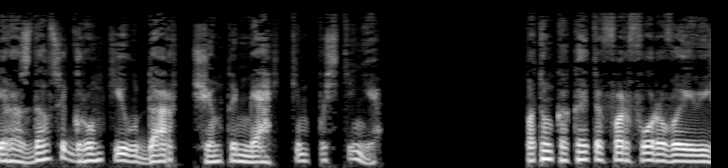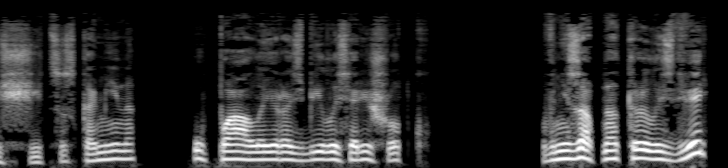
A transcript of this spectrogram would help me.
и раздался громкий удар чем-то мягким по стене. Потом какая-то фарфоровая вещица с камина упала и разбилась о решетку. Внезапно открылась дверь,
